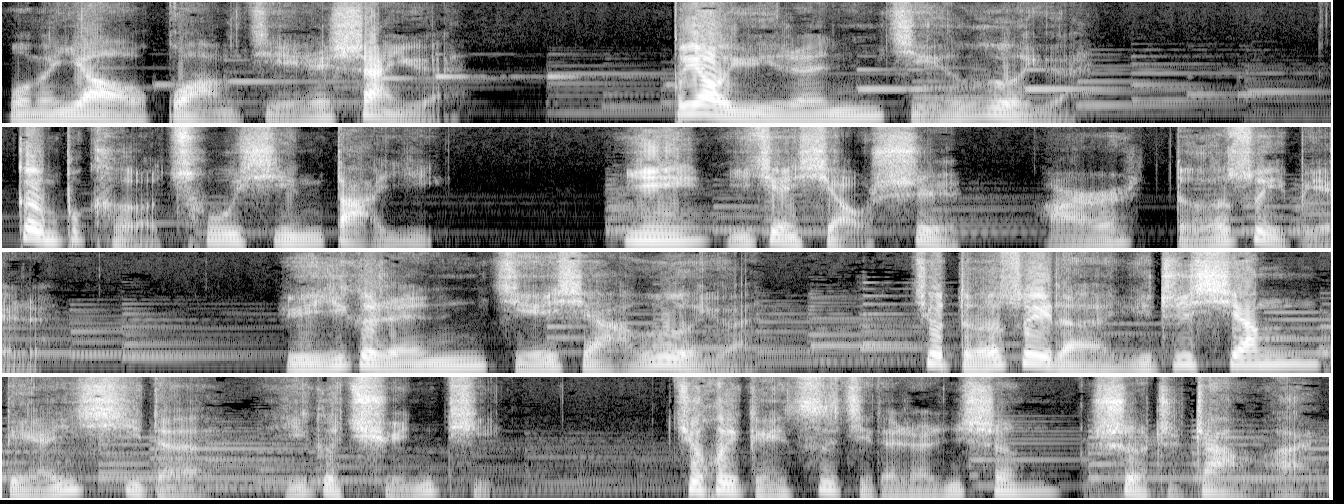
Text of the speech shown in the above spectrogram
我们要广结善缘不要与人结恶缘更不可粗心大意因一件小事而得罪别人。与一个人结下恶缘就得罪了与之相联系的一个群体就会给自己的人生设置障碍。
